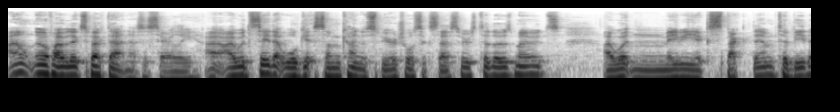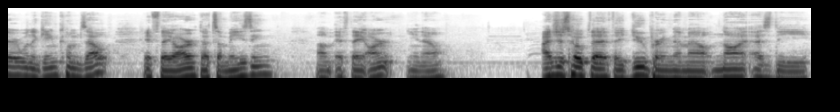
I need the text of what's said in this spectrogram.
I don't know if I would expect that necessarily. I, I would say that we'll get some kind of spiritual successors to those modes. I wouldn't maybe expect them to be there when the game comes out. If they are, that's amazing. Um, if they aren't, you know, I just hope that if they do bring them out, not as the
